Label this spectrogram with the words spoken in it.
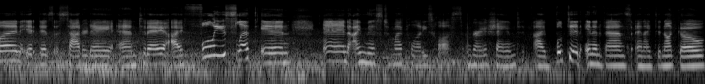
Everyone. It is a Saturday and today I fully slept in and I missed my Pilates class. I'm very ashamed. I booked it in advance and I did not go.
